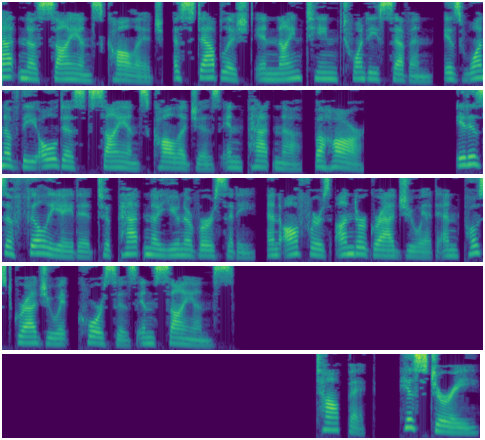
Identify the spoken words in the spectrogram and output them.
Patna Science College, established in 1927, is one of the oldest science colleges in Patna, Bihar. It is affiliated to Patna University, and offers undergraduate and postgraduate courses in science. History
